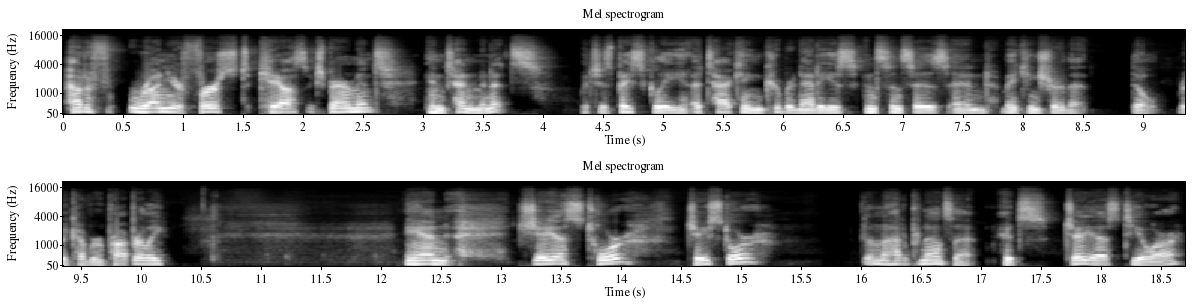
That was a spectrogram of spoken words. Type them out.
How to f- run your first chaos experiment in 10 minutes, which is basically attacking Kubernetes instances and making sure that they'll recover properly. And JSTOR, JSTOR, don't know how to pronounce that. It's JSTOR,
